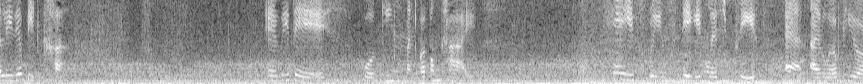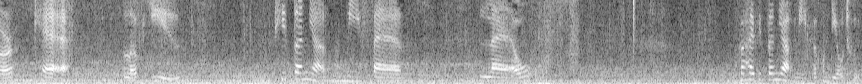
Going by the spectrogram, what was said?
a little bit ค่ะ every day working มันก็ต้องถ่าย Hey friend speak English please and I love your care love you พี่เต้นอยากมีแฟน แล้ว ก็ให้พี่เต้นอยากมีไปคนเดียวเถอะ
